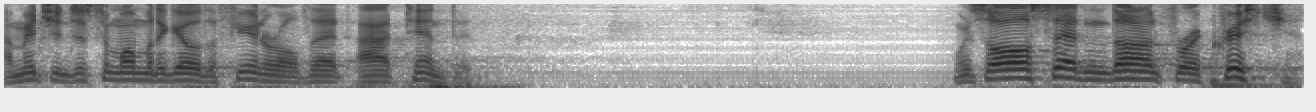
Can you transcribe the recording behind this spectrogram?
I mentioned just a moment ago the funeral that I attended. When it's all said and done for a Christian,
